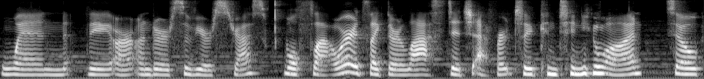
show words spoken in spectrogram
when they are under severe stress, will flower. It's like their last ditch effort to continue on. So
